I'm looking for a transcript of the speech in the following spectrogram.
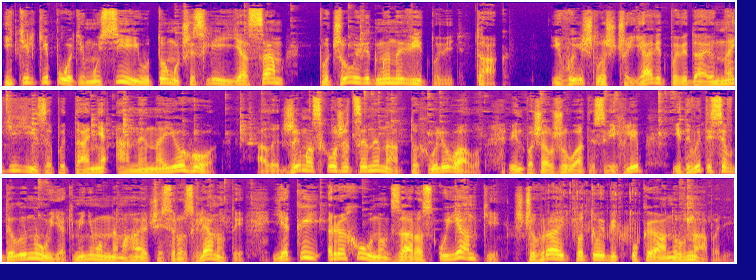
І тільки потім усі, і у тому числі і я сам, почули від мене відповідь так. І вийшло, що я відповідаю на її запитання, а не на його. Але Джима, схоже, це не надто хвилювало. Він почав жувати свій хліб і дивитися вдалину, як мінімум намагаючись розглянути, який рахунок зараз у Янки, що грають по той бік океану в нападі.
